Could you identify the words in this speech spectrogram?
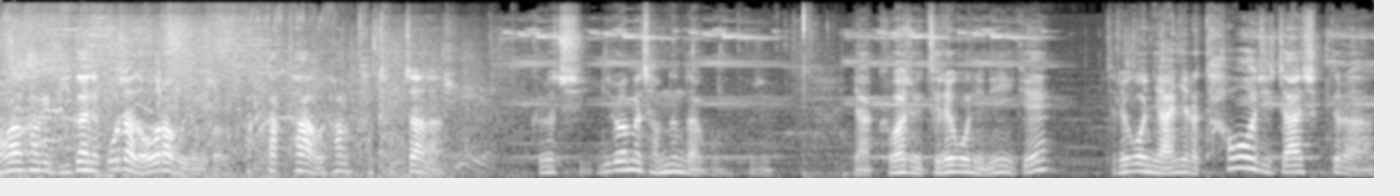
정확하게 미간에 꽂아 넣으라고 이런 거 탁탁탁 하면 다 잡잖아 그렇지 이러면 잡는다고 그지 야 그 와중에 드래곤이니 이게? 드래곤이 아니라 타워지 자식들아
